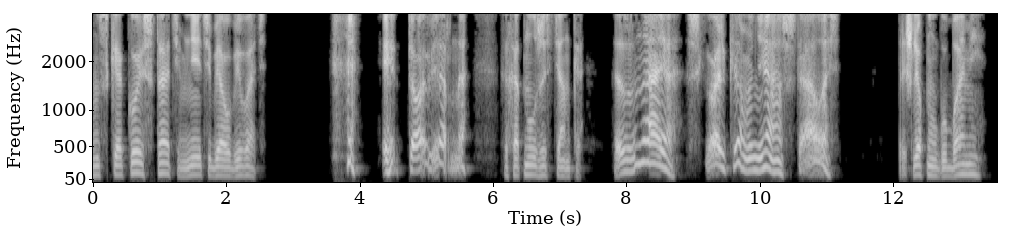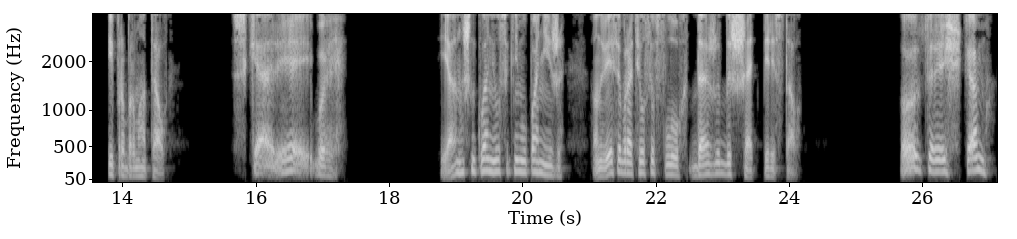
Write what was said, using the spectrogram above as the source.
«Ну с какой стати мне тебя убивать?» «И то верно», — хохотнул Жестянка. «Зная, сколько мне осталось...» Пришлепнул губами и пробормотал. «Скорей бы!» Януш наклонился к нему пониже. Он весь обратился вслух, даже дышать перестал. «Утречком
